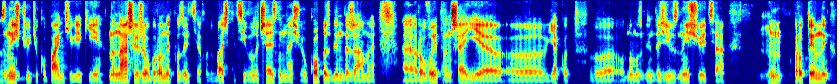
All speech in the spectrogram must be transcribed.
знищують окупантів, які на наших же оборонних позиціях. От бачите, ці величезні наші окопи з бліндажами, е, рови, траншеї. е, Як от в одному з бліндажів знищується противник.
